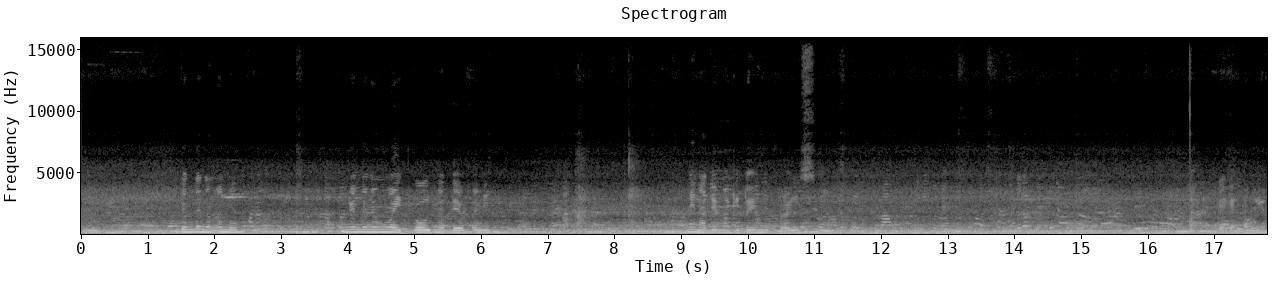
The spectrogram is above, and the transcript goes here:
Hmm. Ganda ng ano. Ganda ng white gold na Tiffany. Hindi natin makita yung price ngayon.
